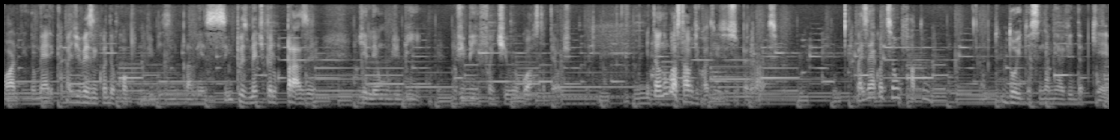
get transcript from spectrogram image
ordem numérica, mas de vez em quando eu compro um gibizinho para ler, simplesmente pelo prazer de ler um gibi, um gibi infantil, eu gosto até hoje. Então eu não gostava de quadrinhos de super-heróis. Mas aí aconteceu um fato muito doido assim na minha vida, porque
